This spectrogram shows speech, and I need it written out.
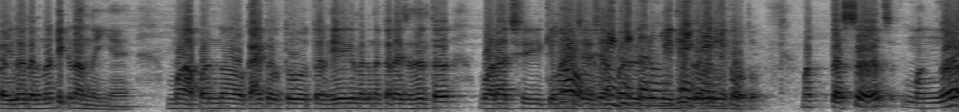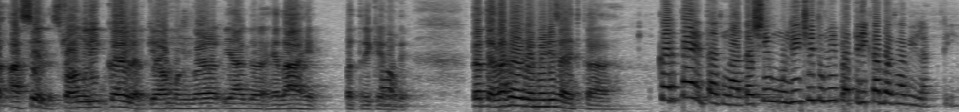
पहिलं लग्न टिकणार नाही आहे मग आपण काय करतो तर हे लग्न करायचं असेल तर वडाची किंवा हो, ह्याच्याशी विधी आपण करून विधी करून हे हो. करतो. मग तसंच मंगळ असेल स्ट्रॉंगली कळलं किंवा मंगळ या ह्याला आहे पत्रिकेमध्ये. हो. तर त्याला काही रेमेडीज आहेत का? करता येतात ना. तशी मुलीची तुम्ही पत्रिका बघावी लागती.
